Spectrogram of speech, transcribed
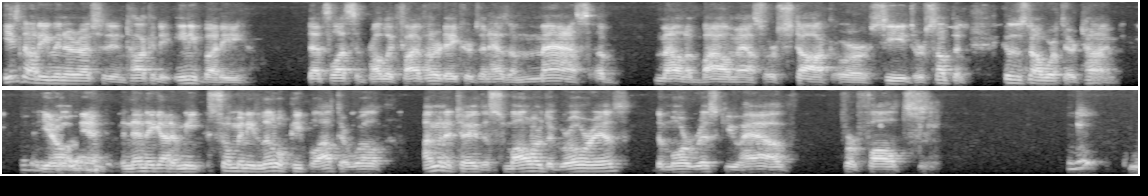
He's not even interested in talking to anybody that's less than probably 500 acres and has a mass of amount of biomass or stalk or seeds or something because it's not worth their time you know, and, and then they got to meet so many little people out there. Well, I'm going to tell you the smaller the grower is, the more risk you have for faults, mm-hmm.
